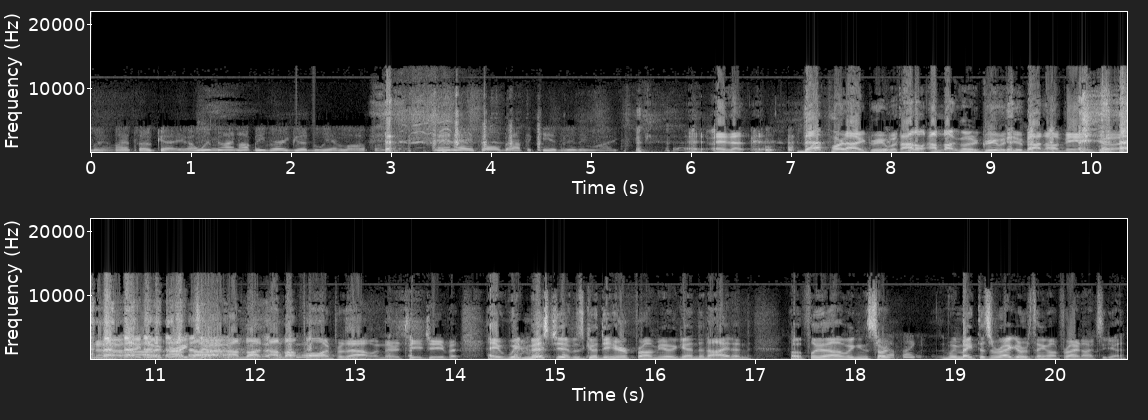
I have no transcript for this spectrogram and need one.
Well, that's okay. Uh, we might not be very good, but we have a lot of fun. and hey, it's all about the kids anyway. Hey, hey, that that part I agree with. I don't. I'm not going to agree with you about not being good. No, they do a I- great I'm not, job. I'm not. I'm not falling for that one there, TG. But hey, we missed you. It was good to hear from you again tonight, and hopefully uh, we can start. Yeah, We make this a regular thing on Friday nights again.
